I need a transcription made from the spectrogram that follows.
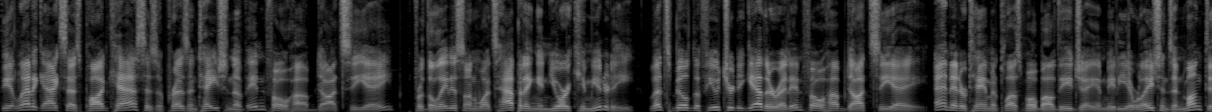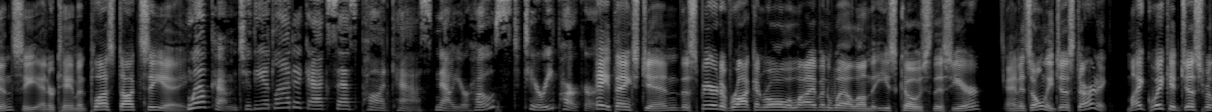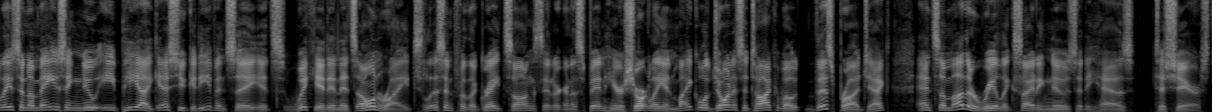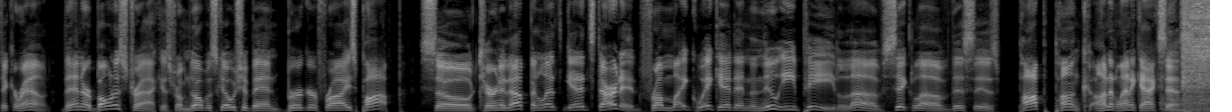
The Atlantic Access Podcast is a presentation of InfoHub.ca. For the latest on what's happening in your community, let's build the future together at InfoHub.ca. And Entertainment Plus Mobile DJ and Media Relations in Moncton, see EntertainmentPlus.ca. Welcome to the Atlantic Access Podcast. Now, your host, Terry Parker. Hey, thanks, Jen. The spirit of rock and roll alive and well on the East Coast this year. And it's only just starting. Mike Wicked just released an amazing new EP. I guess you could even say it's wicked in its own right. Listen for the great songs that are going to spin here shortly. And Mike will join us to talk about this project and some other real exciting news that he has to share. Stick around. Then our bonus track is from Nova Scotia band Burger Fries Pop. So turn it up and let's get it started. From Mike Wicked and the new EP, Love, Sick Love, this is Pop Punk on Atlantic Access.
